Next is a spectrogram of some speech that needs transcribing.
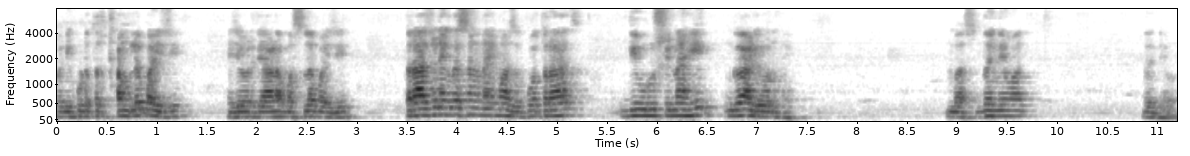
पण इकडं तर थांबलं पाहिजे. ह्याच्यावरती आळा बसला पाहिजे. तर अजून एकदा सांग नाही माझं पोतराज दिवऋषी नाही गाडीवर नाही. बस धन्यवाद. धन्यवाद.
